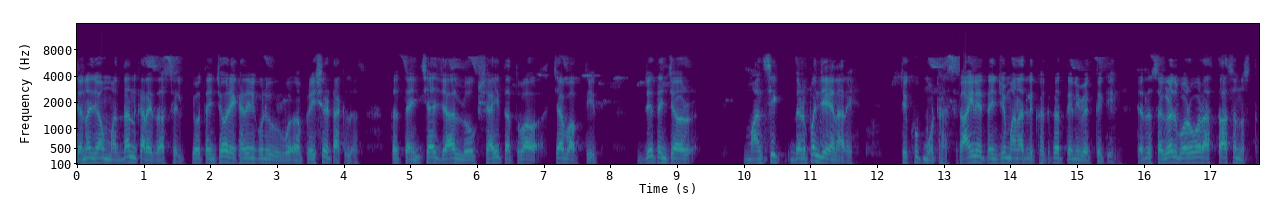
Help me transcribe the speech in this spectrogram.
त्यांना जेव्हा मतदान करायचं असेल किंवा त्यांच्यावर एखाद्याने कोणी प्रेशर टाकलं तर त्यांच्या ज्या लोकशाही तत्वाच्या बाबतीत जे त्यांच्यावर मानसिक दडपण जे येणार आहे ते खूप मोठं असेल. काही नाही त्यांची मनातली खतखत त्यांनी व्यक्त केली. त्यातलं सगळंच बरोबर असतं असं नसतं.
